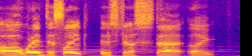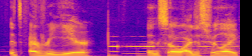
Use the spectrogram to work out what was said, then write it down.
Uh, what I dislike is just that like it's every year, and so I just feel like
